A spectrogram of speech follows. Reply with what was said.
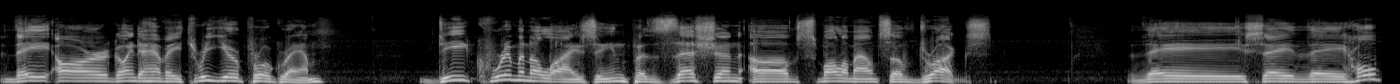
they are going to have a three year program decriminalizing possession of small amounts of drugs. They say they hope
